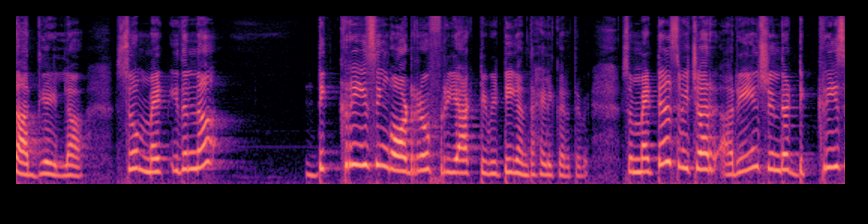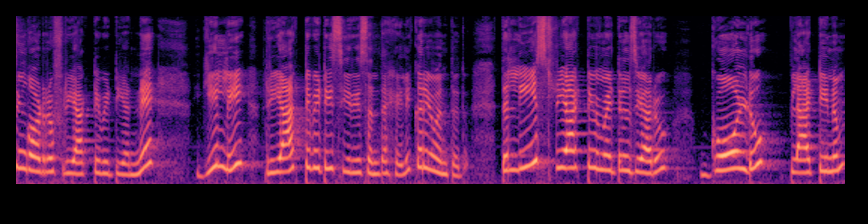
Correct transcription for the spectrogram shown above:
ಸಾಧ್ಯ ಇಲ್ಲ. ಸೊ ಮೆಟ್ ಇದನ್ನು ಡಿಕ್ರೀಸಿಂಗ್ ಆರ್ಡರ್ ಆಫ್ ರಿಯಾಕ್ಟಿವಿಟಿ ಅಂತ ಹೇಳಿ ಕರಿತೇವೆ. So metals which are arrange in the decreasing order of ರಿಯಾಕ್ಟಿವಿಟಿಯನ್ನೇ ಇಲ್ಲಿ ರಿಯಾಕ್ಟಿವಿಟಿ ಸೀರೀಸ್ ಅಂತ ಹೇಳಿ ಕರೆಯುವಂಥದ್ದು. ದ ಲೀಸ್ಟ್ ರಿಯಾಕ್ಟಿವ್ ಮೆಟಲ್ಸ್ ಯಾರು? ಗೋಲ್ಡು ಪ್ಲಾಟಿನಮ್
